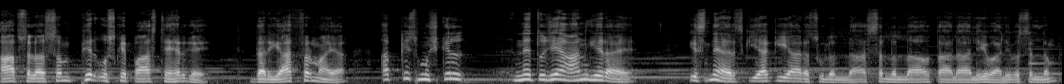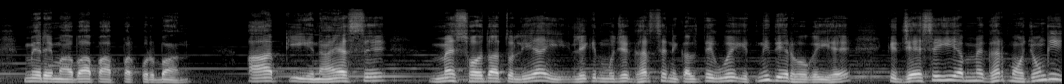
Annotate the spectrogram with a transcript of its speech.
آپ صلی اللہ علیہ وسلم پھر اس کے پاس ٹھہر گئے۔ دریات فرمایا، اب کس مشکل نے تجھے آن گھیرا ہے؟ اس نے عرض کیا کہ یا رسول اللہ صلی اللہ تعالیٰ علیہ وآلہ وسلم، میرے ماں باپ آپ پر قربان۔ آپ کی عنایت سے میں سودا تو لے آئی، لیکن مجھے گھر سے نکلتے ہوئے اتنی دیر ہو گئی ہے کہ جیسے ہی اب میں گھر پہنچوں گی،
